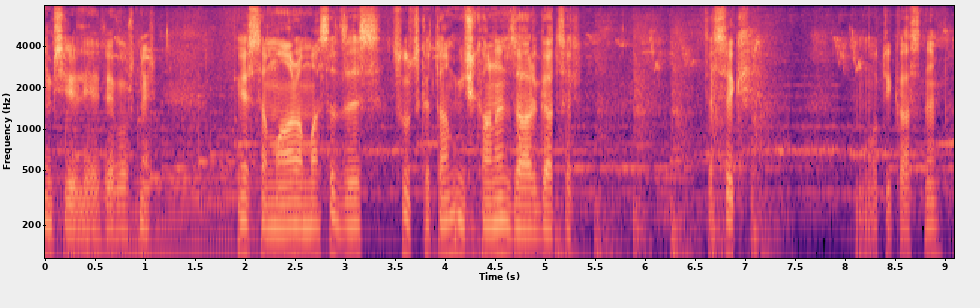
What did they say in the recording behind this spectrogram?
իմ սիրելի հետևորդներ ես սա մանրամասը ձեզ ցույց կտամ ինչքան են զարգացել տեսեք մոտիկացնեմ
